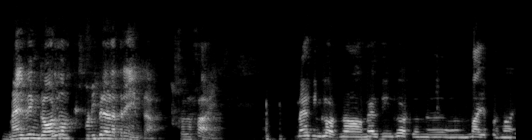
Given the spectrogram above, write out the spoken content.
Melvin Gordon disponibile alla 30, cosa fai? Melvin Gordon, no, Melvin Gordon uh, mai e poi mai.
